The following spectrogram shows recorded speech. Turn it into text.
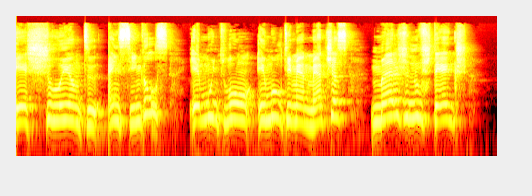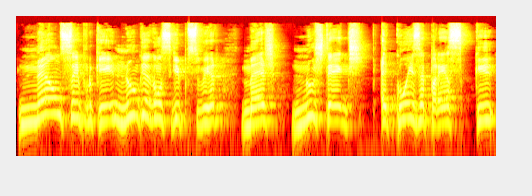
é excelente em singles, é muito bom em multi-man matches, mas nos tags não sei porquê, nunca consegui perceber, mas nos tags a coisa parece que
